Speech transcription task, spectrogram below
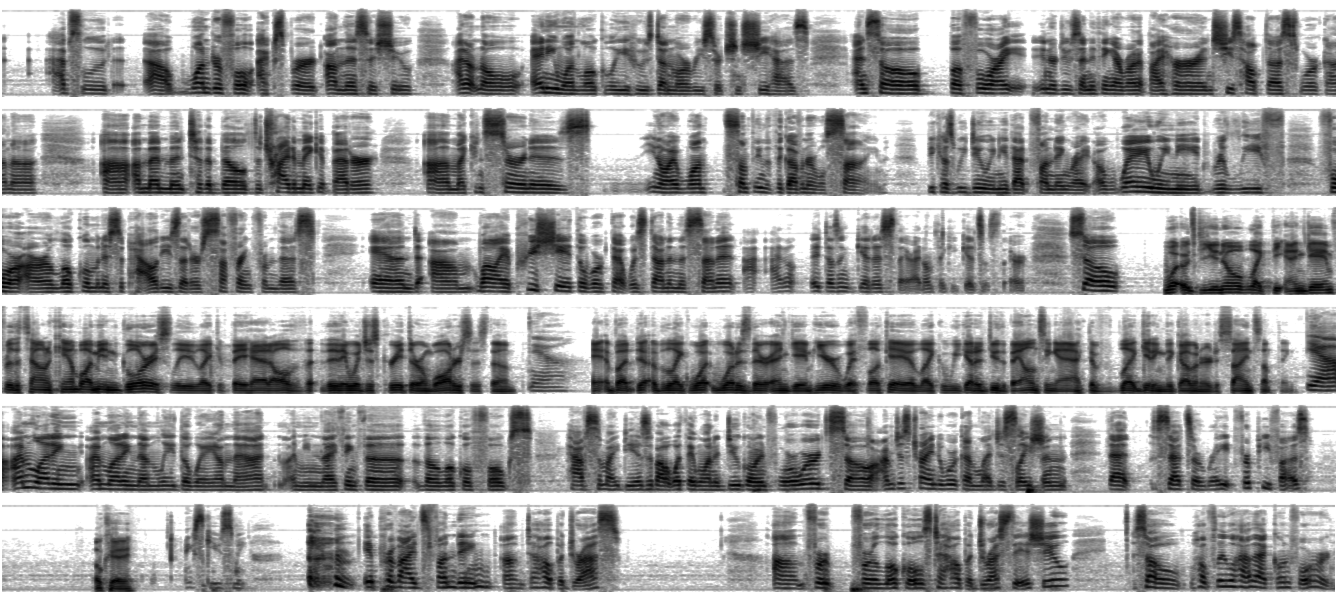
absolute uh, wonderful expert on this issue. I don't know anyone locally who's done more research than she has. And so before I introduce anything, I run it by her, and she's helped us work on a uh, amendment to the bill to try to make it better. Um, my concern is, you know, I want something that the governor will sign because we do. We need that funding right away. We need relief for our local municipalities that are suffering from this. And um, while I appreciate the work that was done in the Senate, I, I, don't. It doesn't get us there. I don't think it gets us there. So what do you know? Like the end game for the town of Campbell? I mean, gloriously, like if they had all, the, they would just create their own water system. Yeah. Eh, but uh, like, what what is their end game here? With okay, like we got to do the balancing act of like getting the governor to sign something. Yeah, I'm letting I'm letting them lead the way on that. I mean, I think the the local folks have some ideas about what they want to do going forward. So I'm just trying to work on legislation that sets a rate for PFAS. Okay excuse me, it provides funding um, to help address um, for for locals to help address the issue. So hopefully we'll have that going forward.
